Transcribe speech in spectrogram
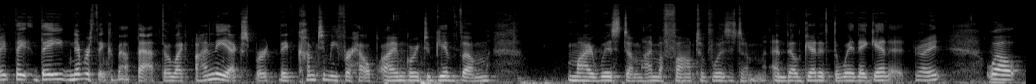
right? They, they never think about that. They're like, I'm the expert. They've come to me for help. I'm going to give them my wisdom. I'm a font of wisdom, and they'll get it the way they get it, right? Well,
